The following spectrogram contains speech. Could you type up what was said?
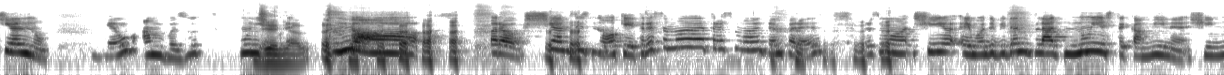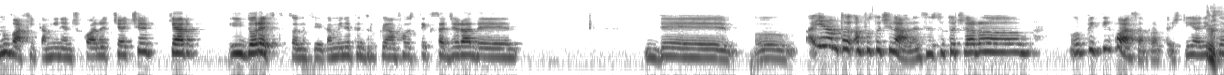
și el nu. Eu am văzut un Genial. No! Mă rog, și am zis, nu, ok, trebuie să mă, trebuie să mă temperez. Trebuie să mă... Și, în mod evident, Vlad nu este ca mine și nu va fi ca mine în școală, ceea ce chiar îi doresc să nu fie ca mine, pentru că am fost exagerat de de... Uh, am, am fost tocilară, în sensul tocilară picticoasă aproape, știi? Adică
